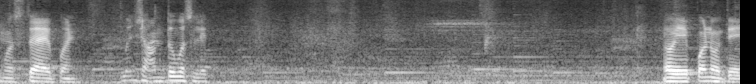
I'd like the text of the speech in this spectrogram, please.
मस्त आहे पण. पण शांत बसले. हो हे पण होते.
